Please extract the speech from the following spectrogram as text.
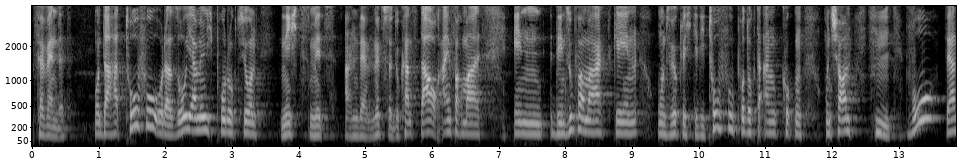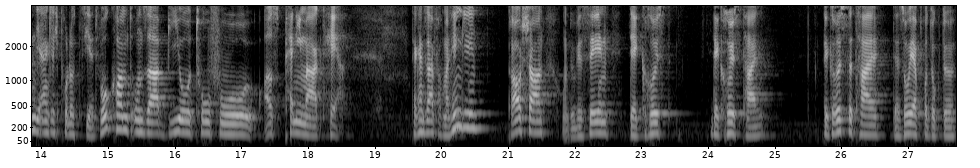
verwendet. Und da hat Tofu oder Sojamilchproduktion nichts mit an der Mütze. Du kannst da auch einfach mal in den Supermarkt gehen und wirklich dir die Tofu-Produkte angucken und schauen, hm, wo werden die eigentlich produziert? Wo kommt unser Bio-Tofu aus Pennymarkt her? Da kannst du einfach mal hingehen, draufschauen und du wirst sehen, der größte, der größte Teil, der größte Teil der Sojaprodukte,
